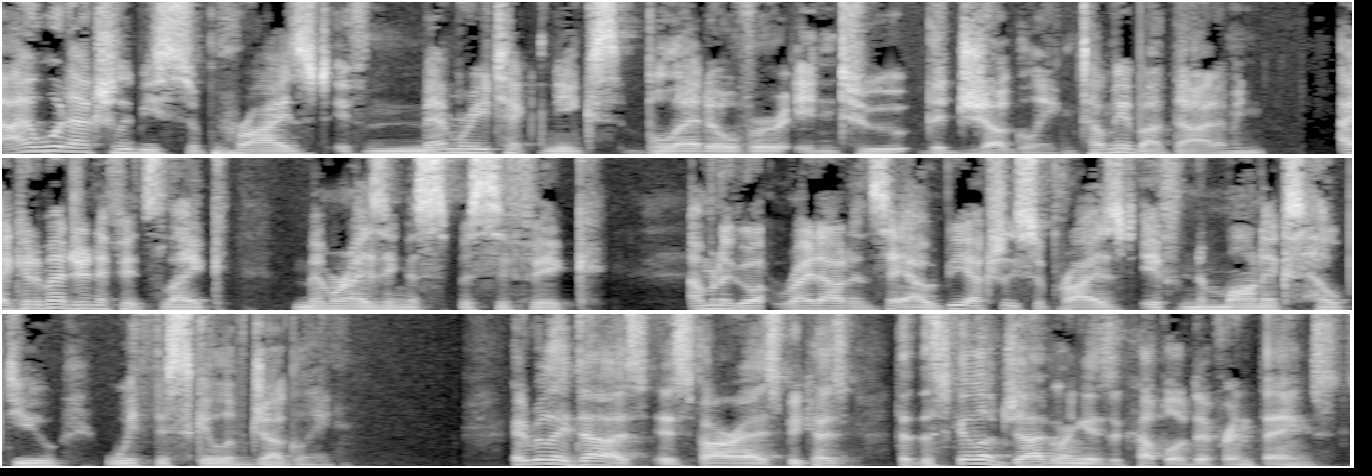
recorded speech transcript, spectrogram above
I would actually be surprised if memory techniques bled over into the juggling. Tell me about that. I mean, I could imagine if it's like memorizing a specific I'm going to go right out and say I would be actually surprised if mnemonics helped you with the skill of juggling. It really does, as far as because the, the, skill of juggling is a couple of different things.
